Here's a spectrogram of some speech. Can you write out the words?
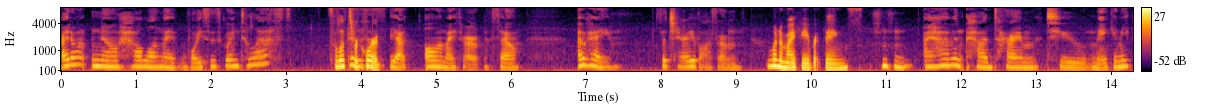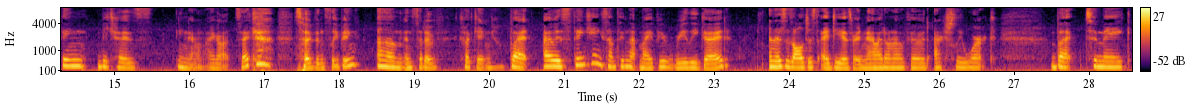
I don't know how long my voice is going to last. So let's record. is- yeah, all in my throat. So, okay. So, cherry blossom. One of my favorite things. I haven't had time to make anything because, you know, I got sick. so I've been sleeping um, instead of cooking. But I was thinking something that might be really good. And this is all just ideas right now. I don't know if it would actually work. But to make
